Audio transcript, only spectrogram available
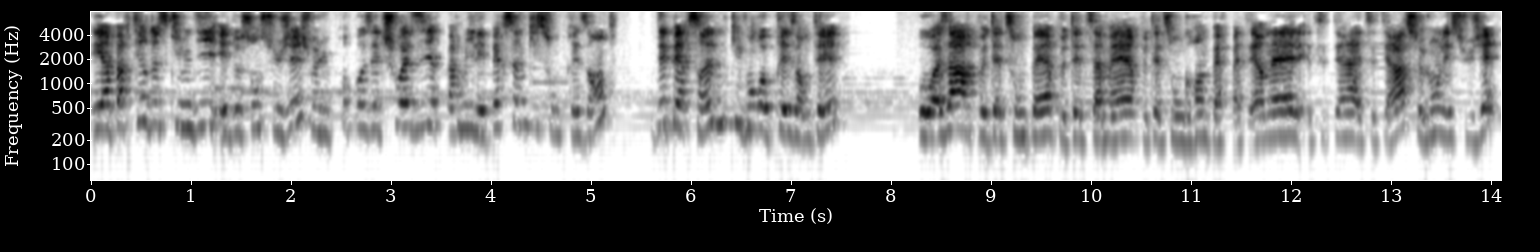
Et à partir de ce qu'il me dit et de son sujet, je vais lui proposer de choisir parmi les personnes qui sont présentes des personnes qui vont représenter au hasard peut-être son père, peut-être sa mère, peut-être son grand-père paternel, etc., etc., selon les sujets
